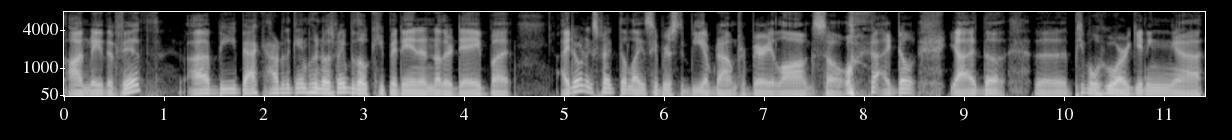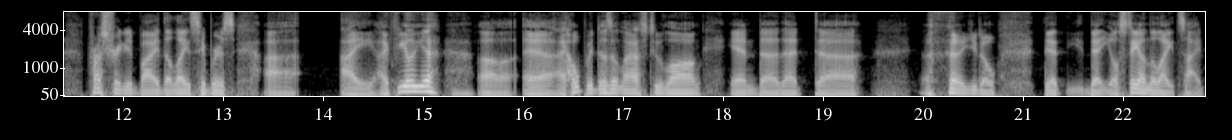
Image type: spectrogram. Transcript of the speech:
on May the fifth, uh, be back out of the game. Who knows? Maybe they'll keep it in another day, but I don't expect the lightsabers to be around for very long, so I don't. Yeah, the the people who are getting uh, frustrated by the lightsabers, uh, I I feel you. Uh, I hope it doesn't last too long, and uh, that uh, you know that that you'll stay on the light side.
